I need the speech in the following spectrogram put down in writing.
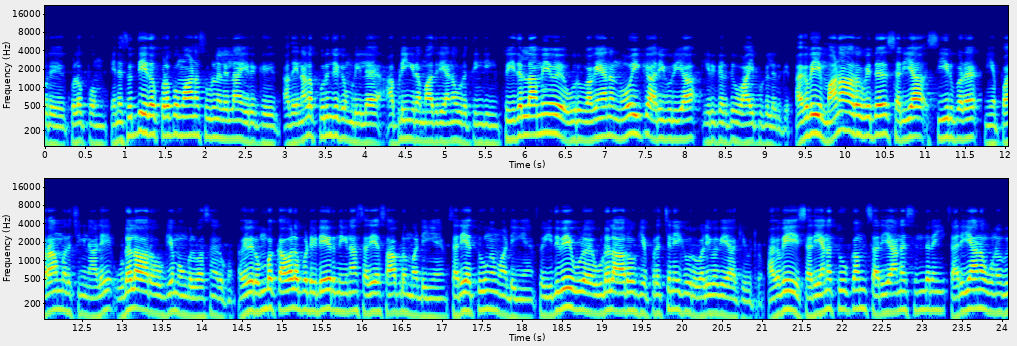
ஒரு குழப்பம். என்னை சுத்தி ஏதோ குழப்பமான சூழ்நிலை எல்லாம் இருக்கு. அதை என்னால புரிஞ்சுக்க முடியல அப்படிங்கிற மாதிரியான ஒரு திங்கிங் ஸோ இதெல்லாமே ஒரு வகையான நோய்க்கு அறிகுறியா இருக்கிறதுக்கு வாய்ப்புகள் இருக்கு. ஆகவே மன ஆரோக்கியத்தை சரியா சீர்பட நீங்க பராமரிச்சீங்கனாலே உடல் ஆரோக்கியம் உங்கள் வசம் இருக்கும். ஆகவே ரொம்ப கவலைப்பட்டுக்கிட்டே இருந்தீங்கன்னா சரியா சாப்பிட மாட்டீங்க சரியா தூங்க மாட்டீங்க. ஸோ இதுவே உடல் ஆரோக்கிய பிரச்சனை பிரச்சனைக்கு ஒரு வழிவகை ஆக்கி விட்டுரும் ஆகவே சரியான தூக்கம் சரியான சிந்தனை சரியான உணவு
